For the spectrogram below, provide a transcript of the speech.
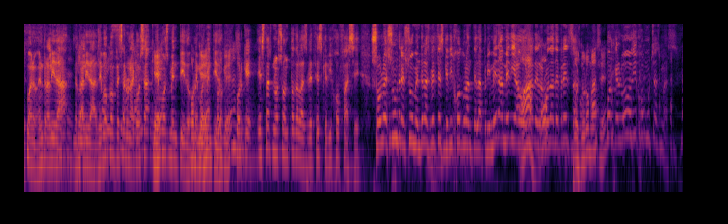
Bueno, en realidad, Fases. en realidad, debo confesar una cosa. ¿Qué? hemos mentido, ¿Por hemos qué? mentido, ¿Por qué? porque estas no son todas las veces que dijo fase. Solo es un resumen de las veces que dijo durante la primera media hora Ah, de la oh, rueda de prensa. pues duró más, ¿eh? Porque luego dijo muchas más.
